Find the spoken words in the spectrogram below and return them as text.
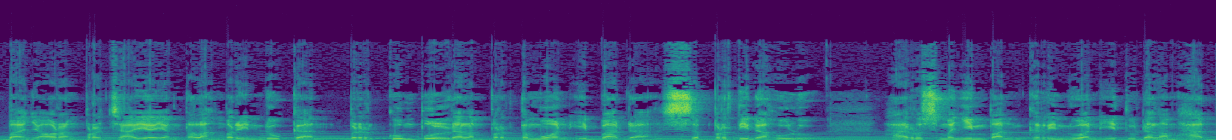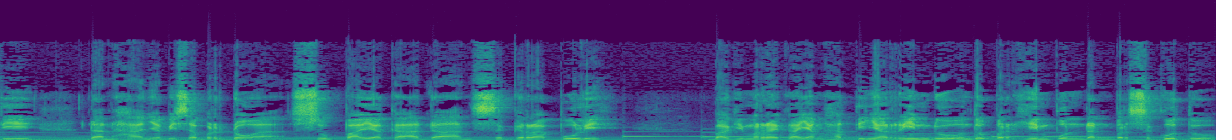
Banyak orang percaya yang telah merindukan berkumpul dalam pertemuan ibadah seperti dahulu, harus menyimpan kerinduan itu dalam hati dan hanya bisa berdoa supaya keadaan segera pulih. Bagi mereka yang hatinya rindu untuk berhimpun dan bersekutu,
